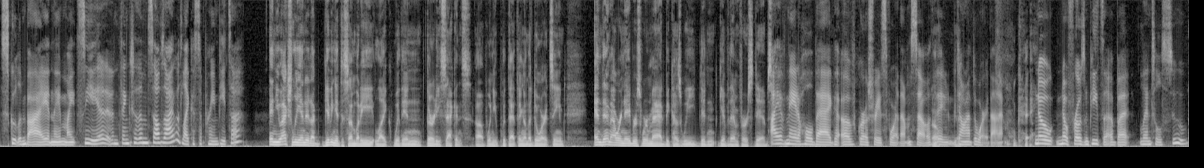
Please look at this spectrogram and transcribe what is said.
scooting by and they might see it and think to themselves, "I would like a supreme pizza." and you actually ended up giving it to somebody like within 30 seconds of when you put that thing on the door, it seemed. And then our neighbors were mad because we didn't give them first dibs. I have made a whole bag of groceries for them, so they don't have to worry about it. Okay. No, no frozen pizza, but lentil soup.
